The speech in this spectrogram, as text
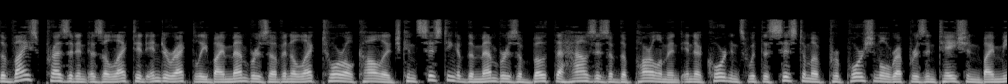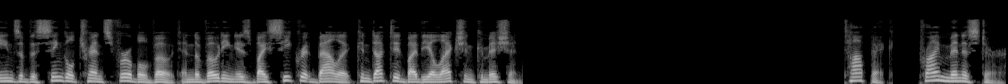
The Vice President is elected indirectly by members of an electoral college consisting of the members of both the Houses of the Parliament in accordance with the system of proportional representation by means of the single transferable vote and the voting is by secret ballot conducted by the Election Commission. Prime Minister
